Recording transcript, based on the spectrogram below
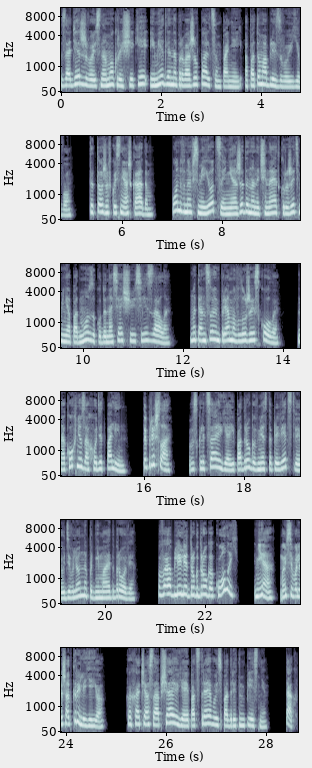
Задерживаюсь на мокрой щеке и медленно провожу пальцем по ней, а потом облизываю его. «Ты тоже вкусняшка, Адам!» Он вновь смеется и неожиданно начинает кружить меня под музыку, доносящуюся из зала. Мы танцуем прямо в луже из колы. На кухню заходит Полин. «Ты пришла!» Восклицаю я, и подруга вместо приветствия удивленно поднимает брови. «Вы облили друг друга колой?» «Не, мы всего лишь открыли ее». Хохоча сообщаю я и подстраиваюсь под ритм песни. «Так,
